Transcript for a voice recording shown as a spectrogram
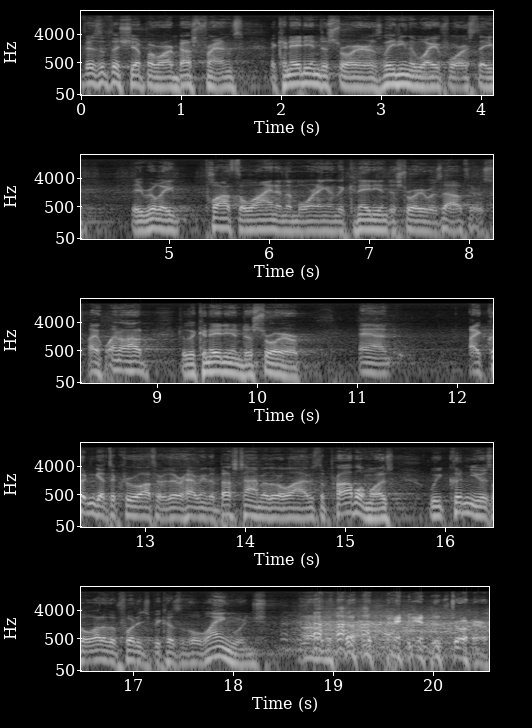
visit the ship of our best friends. A Canadian destroyer is leading the way for us. They, they really plot the line in the morning, and the Canadian destroyer was out there. So I went out to the Canadian destroyer, and I couldn't get the crew off there. They were having the best time of their lives. The problem was we couldn't use a lot of the footage because of the language of the Canadian destroyer.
